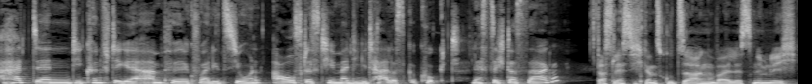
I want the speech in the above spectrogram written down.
hat denn die künftige Ampelkoalition auf das Thema Digitales geguckt? Lässt sich das sagen? Das lässt sich ganz gut sagen, weil es nämlich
